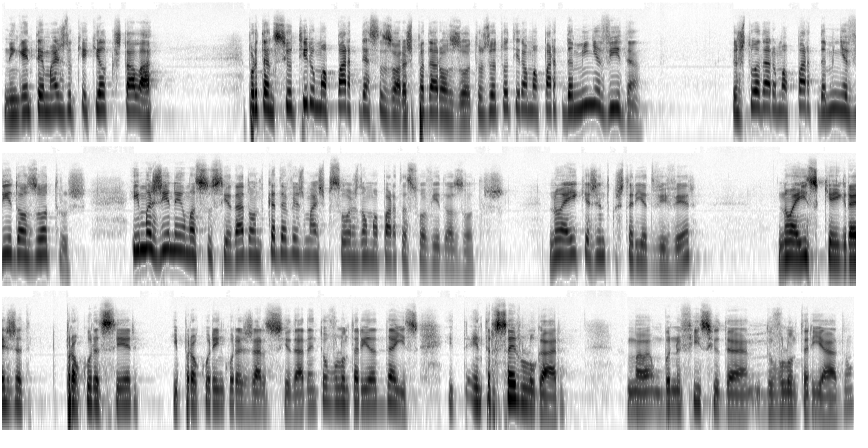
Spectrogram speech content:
Ninguém tem mais do que aquele que está lá. Portanto, se eu tiro uma parte dessas horas para dar aos outros, eu estou a tirar uma parte da minha vida. Eu estou a dar uma parte da minha vida aos outros. Imaginem uma sociedade onde cada vez mais pessoas dão uma parte da sua vida aos outros. Não é aí que a gente gostaria de viver? Não é isso que a igreja procura ser e procura encorajar a sociedade? Então, o voluntariado é isso. E, em terceiro lugar, uma, um benefício da, do voluntariado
